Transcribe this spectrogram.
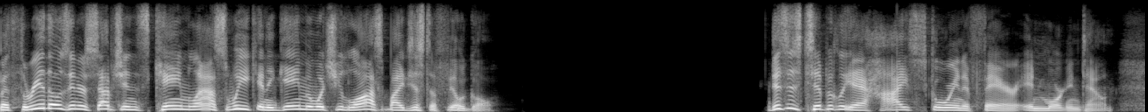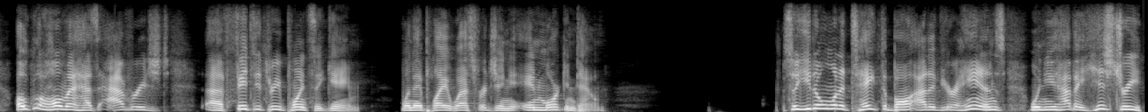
But three of those interceptions came last week in a game in which you lost by just a field goal. This is typically a high scoring affair in Morgantown. Oklahoma has averaged uh, 53 points a game when they play West Virginia in Morgantown. So you don't want to take the ball out of your hands when you have a history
